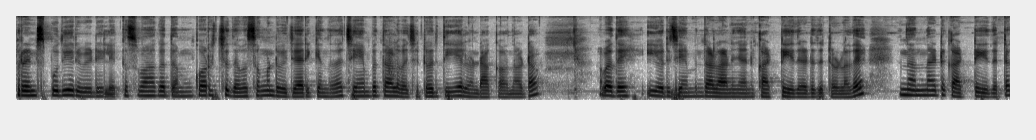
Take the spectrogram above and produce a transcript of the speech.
ഫ്രണ്ട്സ് പുതിയൊരു വീഡിയോയിലേക്ക് സ്വാഗതം. കുറച്ച് ദിവസം കൊണ്ട് വിചാരിക്കുന്നത് ചേമ്പത്താൾ വെച്ചിട്ട് ഒരു തീയൽ ഉണ്ടാക്കാവുന്ന കേട്ടോ. അപ്പോൾ അതെ ഈ ഒരു ചേമ്പന്താളാണ് ഞാൻ കട്ട് ചെയ്തെടുത്തിട്ടുള്ളത്. നന്നായിട്ട് കട്ട് ചെയ്തിട്ട്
